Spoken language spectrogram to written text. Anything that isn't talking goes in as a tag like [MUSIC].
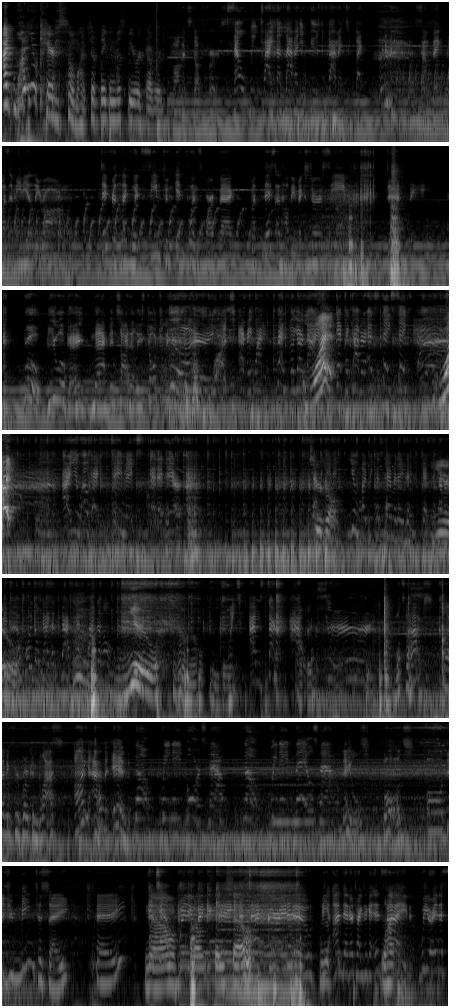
I. Why do you care so much if they can just be recovered? vomit stuff first. So we tried the lava-infused vomit, but mm, Something was immediately wrong. Different liquids seemed to influence Barfbag, but this unhealthy mixture seemed deadly. Bro, are you okay? Nap inside at least. Don't do it. what? everyone, run for your lives! What? Get to cover and stay safe! What? Teardrop. You might be contaminated. Get You. avoid those guys as fast as possible. You! [LAUGHS] [LAUGHS] I don't know. Wait, I'm sorry. Ow! What's the haps? Climbing through broken glass? I am in! No, we need boards now. No, we need nails now. Nails? Boards? Or did you mean to say cake? No, I don't think so. Decorated. The [LAUGHS] undead are trying to get inside. We are in a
